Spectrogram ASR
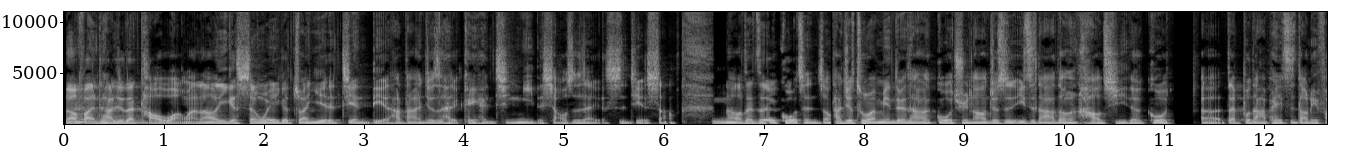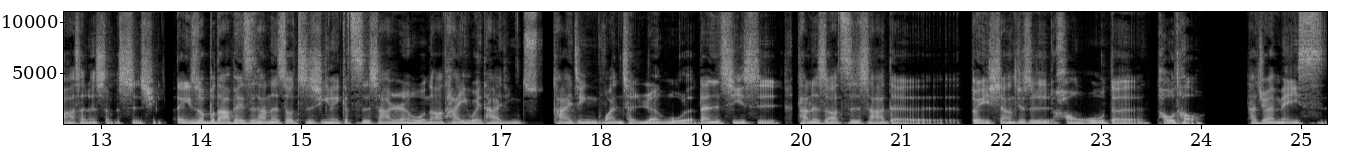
然后反正他就在逃亡嘛。然后一个身为一个专业的间谍，他当然就是很可以很轻易的消失在一个世界上。然后在这个过程中，他就突然面对他的过去，然后就是一直大家都很好奇的过。呃，在布达佩斯到底发生了什么事情？等于说，布达佩斯他那时候执行了一个刺杀任务，然后他以为他已经他已经完成任务了，但是其实他那时候要刺杀的对象就是红屋的头头，他居然没死，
